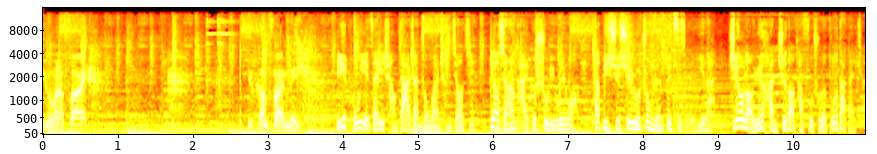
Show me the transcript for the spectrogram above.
You wanna fight? You come fight me. 离谱也在一场大战中完成交接。要想让凯哥树立威望，他必须削弱众人对自己的依赖。只有老约翰知道他付出了多大代价。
